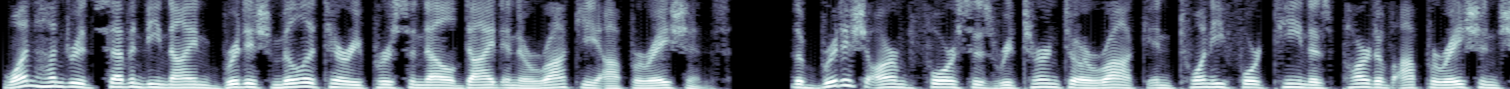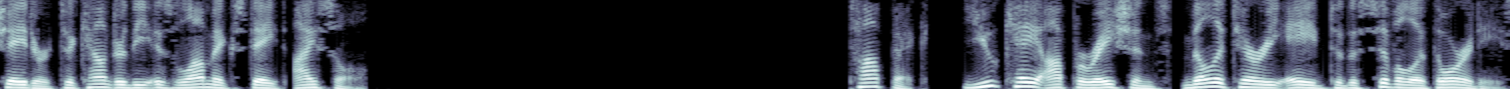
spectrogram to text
179 British military personnel died in Iraqi operations. The British Armed Forces returned to Iraq in 2014 as part of Operation Shader to counter the Islamic State ISIL. UK operations, military aid to the civil authorities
